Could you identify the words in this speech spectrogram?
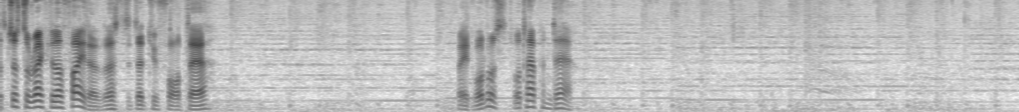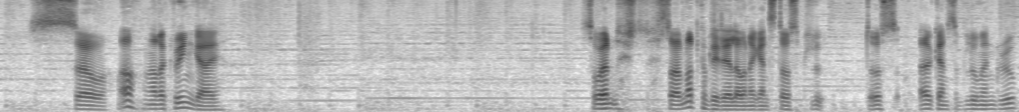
That's just a regular fighter that, that you fought there. Wait, what was what happened there? So, oh, another green guy. So, I'm, so I'm not completely alone against those blue, those against the blue man group.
